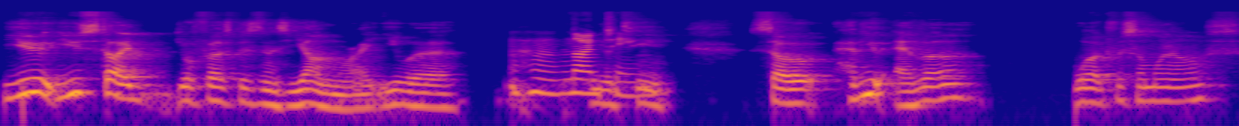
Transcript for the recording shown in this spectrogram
you you started your first business young, right? You were Mhm, were 19. So have you ever worked for someone else?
